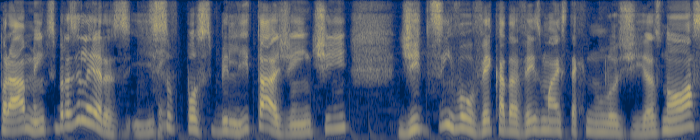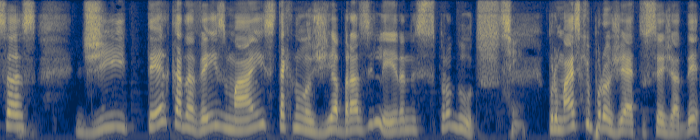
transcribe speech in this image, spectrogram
para mentes brasileiras. E isso Sim. possibilita a gente de desenvolver cada vez mais tecnologias nossas, de ter cada vez mais tecnologia brasileira nesses produtos Sim. por mais que o projeto seja de,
